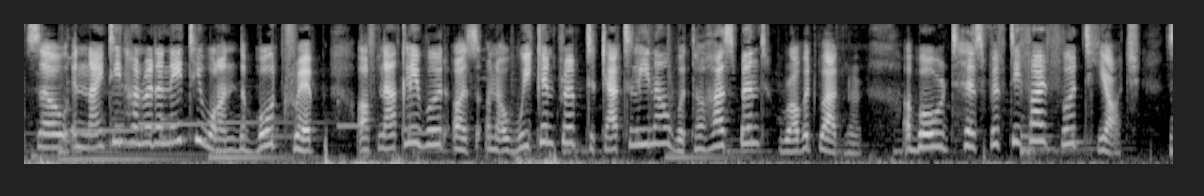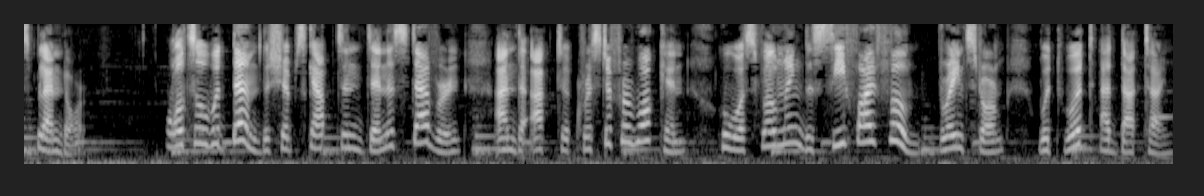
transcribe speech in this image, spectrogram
So, in 1981, the boat trip of Natalie Wood was on a weekend trip to Catalina with her husband, Robert Wagner, aboard his 55 foot yacht, Splendor. Also with them, the ship's captain Dennis Davern and the actor Christopher Walken, who was filming the sci-fi film Brainstorm with Wood at that time.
